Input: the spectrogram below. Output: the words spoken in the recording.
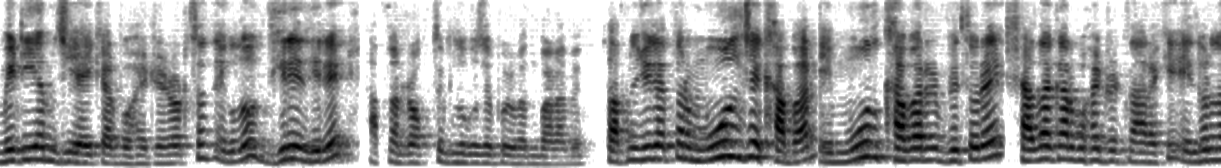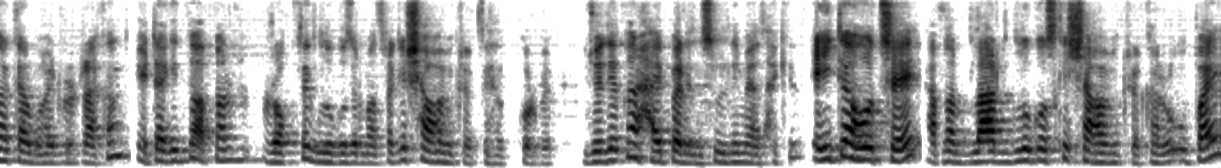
মিডিয়াম জিআই কার্বোহাইড্রেট অর্থাৎ এগুলো ধীরে ধীরে আপনার রক্তে গ্লুকোজের পরিমাণ বাড়াবে। তো আপনি যদি আপনার মূল যে খাবার, এই মূল খাবারের ভিতরে সাদা কার্বোহাইড্রেট না রাখে এই ধরনের কার্বোহাইড্রেট রাখেন, এটা কিন্তু আপনার রক্তে গ্লুকোজের মাত্রাকে স্বাভাবিক রাখতে হেল্প করবে। যদি আপনার হাইপার ইনসুলিনিমিয়া থাকে, এইটা হচ্ছে আপনার ব্লাড গ্লুকোজকে স্বাভাবিক রাখার উপায়।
